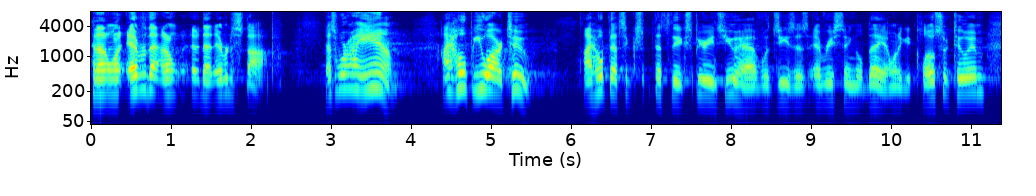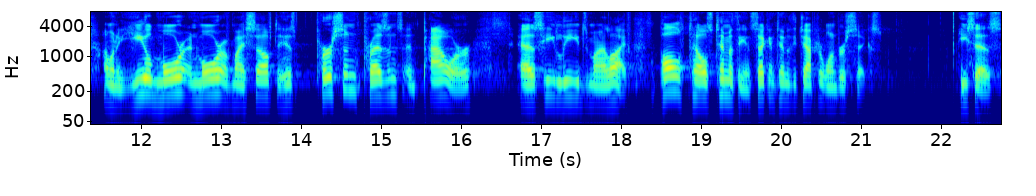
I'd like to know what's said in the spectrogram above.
And I don't want ever that, I don't, that ever to stop. That's where I am. I hope you are too. I hope that's, that's the experience you have with Jesus every single day. I want to get closer to him. I want to yield more and more of myself to his person, presence, and power as he leads my life. Paul tells Timothy in 2 Timothy chapter 1 verse 6. He says,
